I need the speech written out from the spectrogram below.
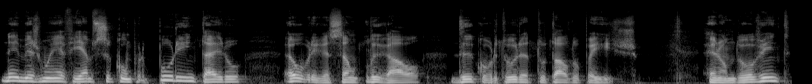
nem mesmo em FM se cumpre por inteiro a obrigação legal de cobertura total do país. Em nome do ouvinte,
